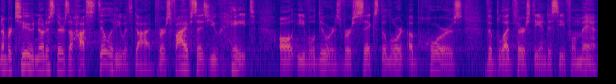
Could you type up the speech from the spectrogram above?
Number two, notice there's a hostility with God. Verse 5 says, You hate all evildoers. Verse 6, the Lord abhors the bloodthirsty and deceitful man.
